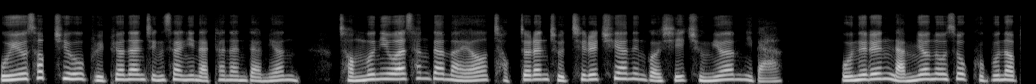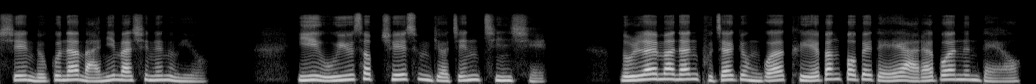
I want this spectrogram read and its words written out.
우유 섭취 후 불편한 증상이 나타난다면 전문의와 상담하여 적절한 조치를 취하는 것이 중요합니다. 오늘은 남녀노소 구분 없이 누구나 많이 마시는 우유. 이 우유 섭취에 숨겨진 진실. 놀랄만한 부작용과 그 예방법에 대해 알아보았는데요.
